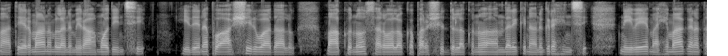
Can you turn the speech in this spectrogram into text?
మా తీర్మానములను మీరు ఆమోదించి ఈ దినపు ఆశీర్వాదాలు మాకును సర్వలోక పరిశుద్ధులకును అందరికీ అనుగ్రహించి నీవే మహిమా ఘనత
